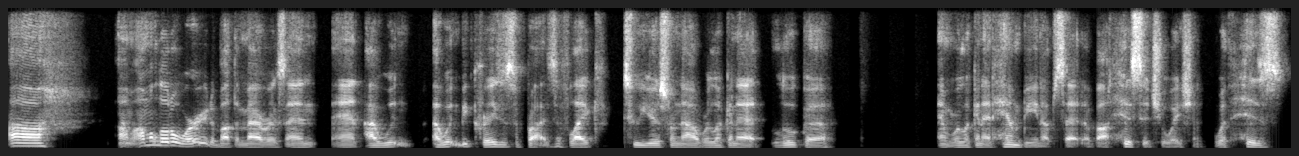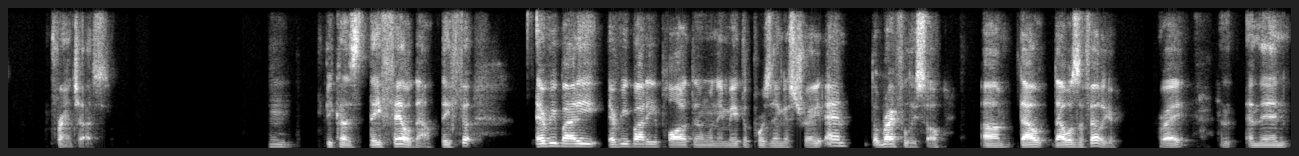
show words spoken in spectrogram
uh, I'm I'm a little worried about the Mavericks, and and I wouldn't I wouldn't be crazy surprised if like two years from now we're looking at Luka, and we're looking at him being upset about his situation with his franchise, Hmm. because they failed now. They failed. Everybody everybody applauded them when they made the Porzingis trade, and rightfully so. Um, that that was a failure, right? And, and then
